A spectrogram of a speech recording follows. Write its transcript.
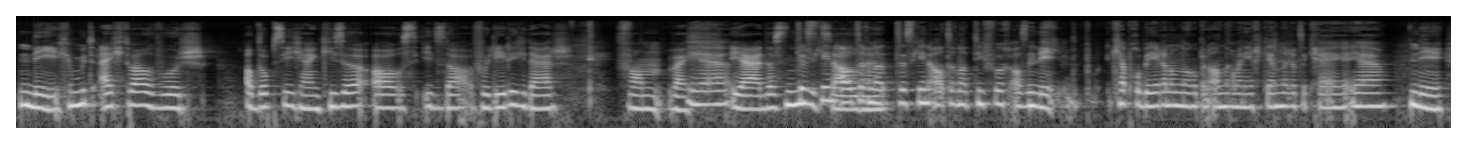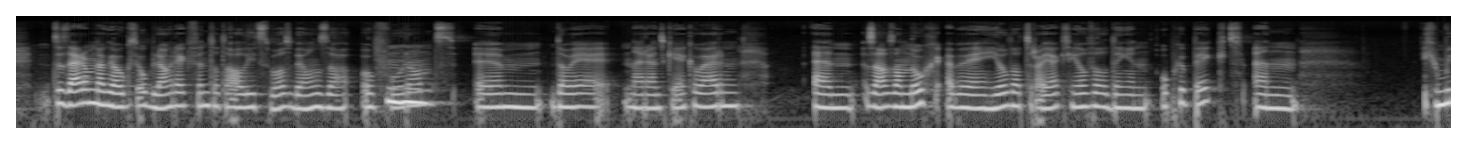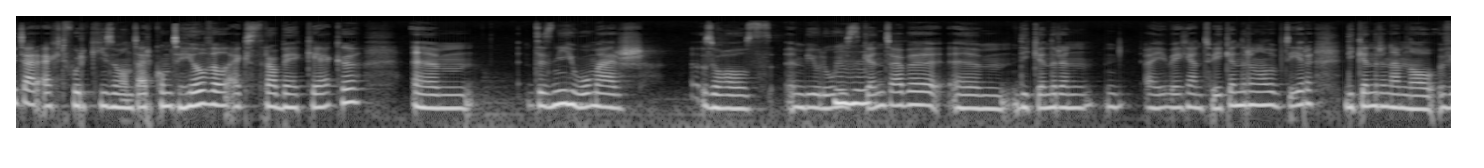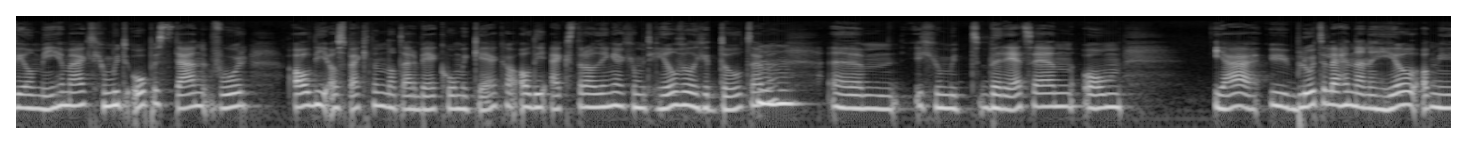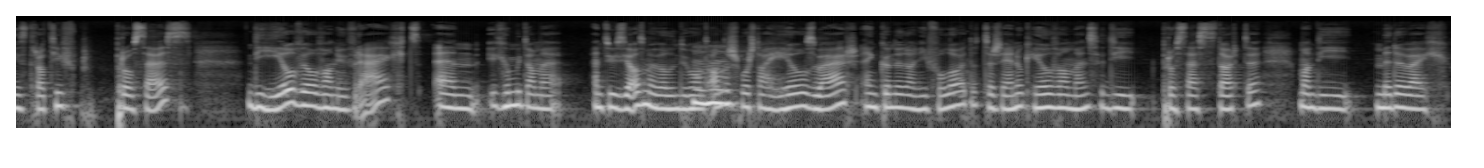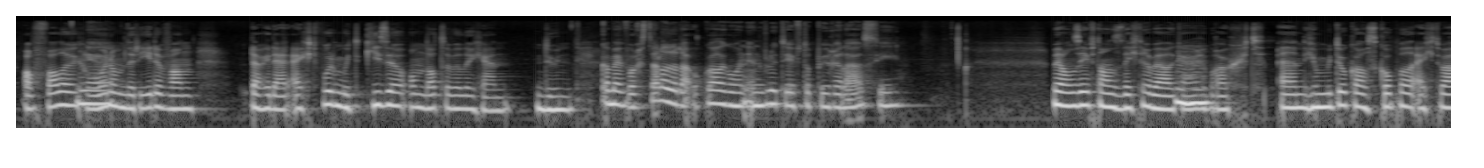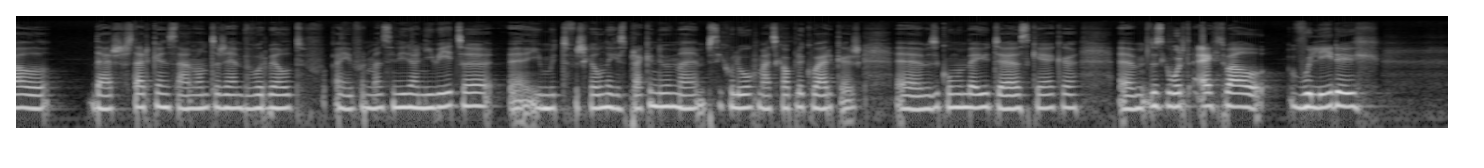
Nee, je moet echt wel voor adoptie gaan kiezen als iets dat volledig daar van weg. Ja, ja dat is niet het is, geen het is geen alternatief voor als ik... Nee. Ik ga proberen om nog op een andere manier kinderen te krijgen, ja. Nee, het is daarom dat ik dat ook zo belangrijk vind dat dat al iets was bij ons dat op voorhand... Mm dat wij naar aan het kijken waren. En zelfs dan nog hebben wij in heel dat traject heel veel dingen opgepikt. En je moet daar echt voor kiezen, want daar komt heel veel extra bij kijken. Um, het is niet gewoon maar zoals een biologisch mhm. kind hebben. Um, die kinderen, wij gaan twee kinderen adopteren. Die kinderen hebben al veel meegemaakt. Je moet openstaan voor al die aspecten dat daarbij komen kijken, al die extra dingen. Je moet heel veel geduld hebben. Ehm, je moet bereid zijn om ja, je bloot te leggen aan een heel administratief proces die heel veel van u vraagt. En je moet dat met enthousiasme willen doen, want anders wordt dat heel zwaar en kunnen dat niet volhouden. Er zijn ook heel veel mensen die proces starten, maar die middenweg afvallen, gewoon om de reden van dat je daar echt voor moet kiezen om dat te willen gaan doen. Ik kan me voorstellen dat dat ook wel gewoon invloed heeft op je relatie. Bij ons heeft dat ons dichter bij elkaar mhm. gebracht. En je moet ook als koppel echt wel daar sterk in staan. Want er zijn bijvoorbeeld, voor mensen die dat niet weten, eh, je moet verschillende gesprekken doen met een psycholoog, maatschappelijk werker. Eh, ze komen bij je thuis kijken. Ehm, dus je wordt echt wel volledig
